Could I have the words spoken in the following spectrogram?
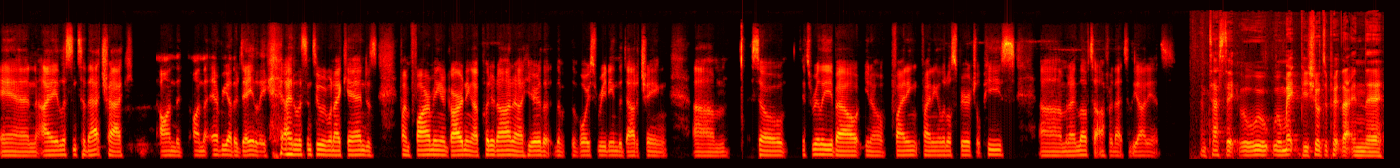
And i listen to that track on the on the every other daily. I listen to it when i can just if i'm farming or gardening i put it on and i hear the, the, the voice reading the Te Ching. Um, so it's really about you know finding finding a little spiritual peace um, and i love to offer that to the audience Fantastic. We'll, we'll, make be sure to put that in the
